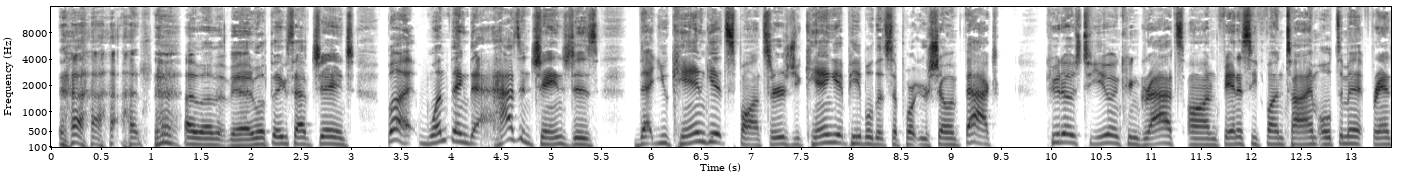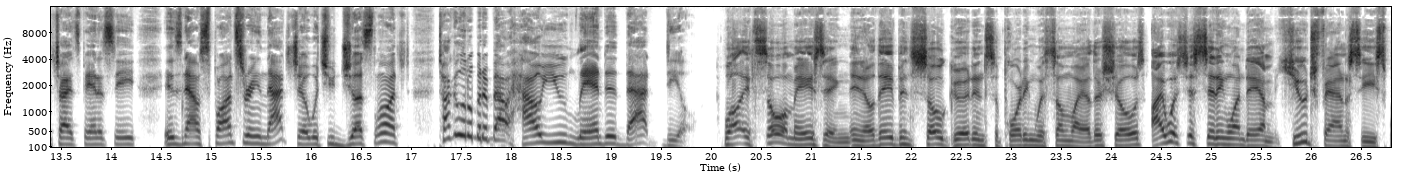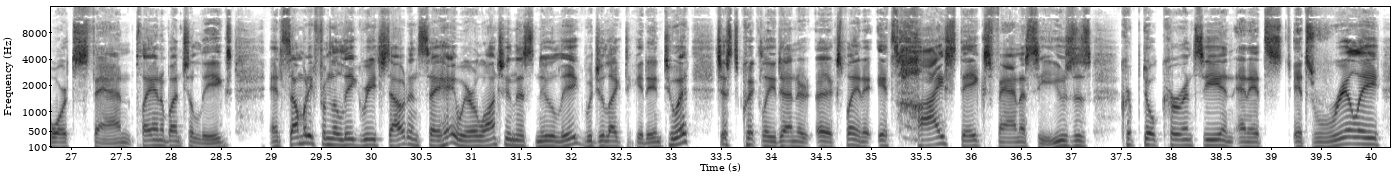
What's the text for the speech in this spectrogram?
I love it, man. Well, things have changed. But one thing that hasn't changed is that you can get sponsors, you can get people that support your show. In fact, kudos to you and congrats on Fantasy Fun Time. Ultimate Franchise Fantasy is now sponsoring that show, which you just launched. Talk a little bit about how you landed that deal. Well, it's so amazing. You know, they've been so good in supporting with some of my other shows. I was just sitting one day, I'm a huge fantasy sports fan, playing a bunch of leagues, and somebody from the league reached out and say, "Hey, we are launching this new league. Would you like to get into it?" Just quickly to uh, explain it, it's high stakes fantasy. uses cryptocurrency and and it's it's really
